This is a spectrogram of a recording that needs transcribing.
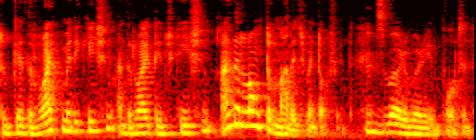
to get the right medication and the right education and the long term management of it. Mm. It's very, very important.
